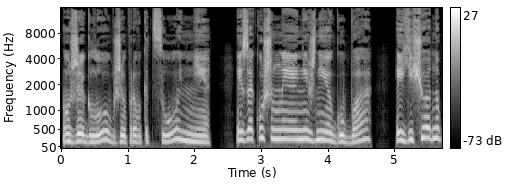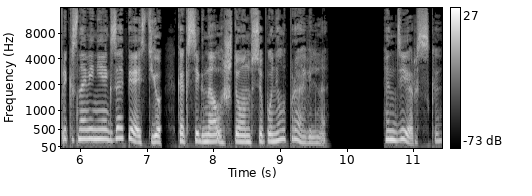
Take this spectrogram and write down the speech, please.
Уже глубже, провокационнее, и закушенная нижняя губа, и еще одно прикосновение к запястью, как сигнал, что он все понял правильно. Дерзко.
